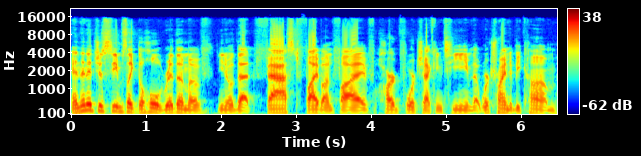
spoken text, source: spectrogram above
And then it just seems like the whole rhythm of, you know, that fast five on five, hard forechecking team that we're trying to become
